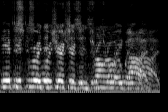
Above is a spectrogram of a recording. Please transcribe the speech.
They have destroyed the churches and thrown away God.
